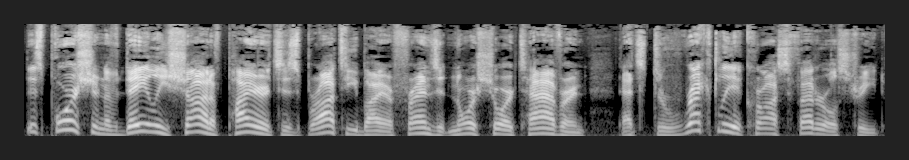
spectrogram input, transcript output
This portion of Daily Shot of Pirates is brought to you by our friends at North Shore Tavern, that's directly across Federal Street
